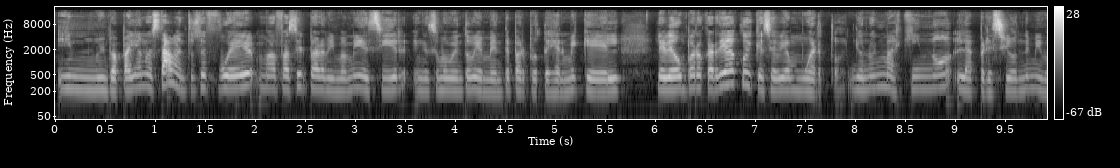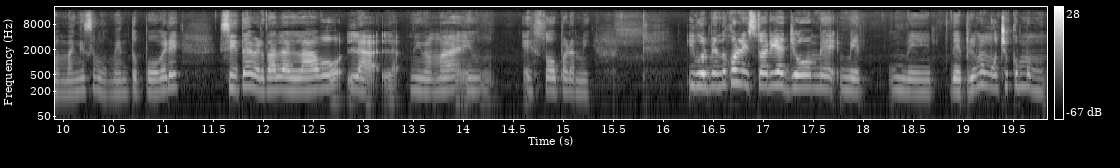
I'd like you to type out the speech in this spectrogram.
y, mi papá ya no estaba. Entonces fue más fácil para mi mami decir en ese momento, obviamente, para protegerme, que él le había dado un paro cardíaco y que se había muerto. Yo no imagino la presión de mi mamá en ese momento, pobre. Sí, de verdad la lavo. La, mi mamá es todo para mí. Y volviendo con la historia, yo me me deprimo mucho como,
